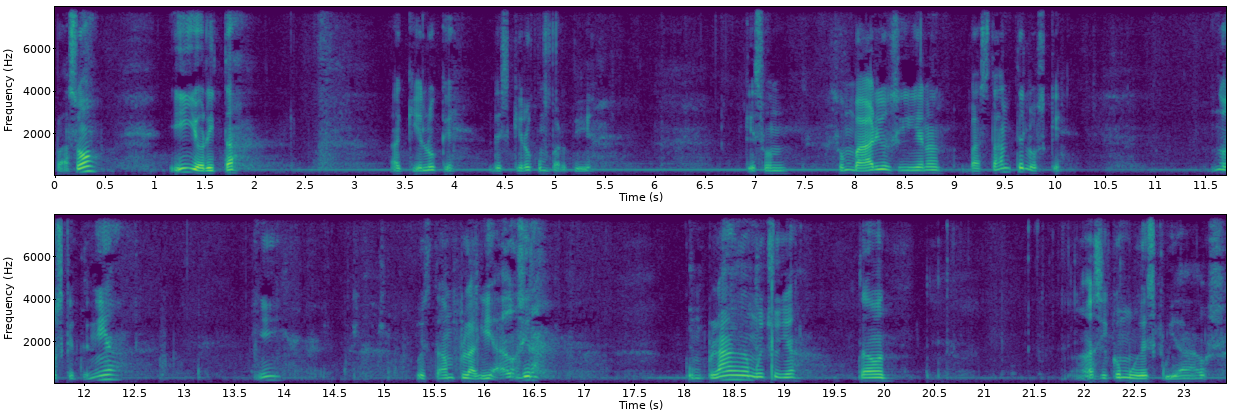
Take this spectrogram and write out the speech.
pasó. Y ahorita aquí es lo que les quiero compartir que son son varios y eran bastante los que los que tenía. Y pues estaban plagueados era con plaga muchos ya estaban así como descuidados.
